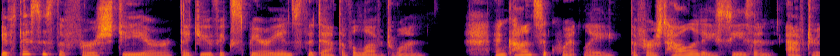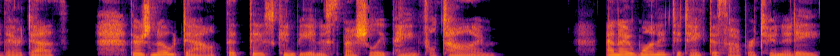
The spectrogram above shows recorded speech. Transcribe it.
If this is the first year that you've experienced the death of a loved one, and consequently the first holiday season after their death, there's no doubt that this can be an especially painful time. And I wanted to take this opportunity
